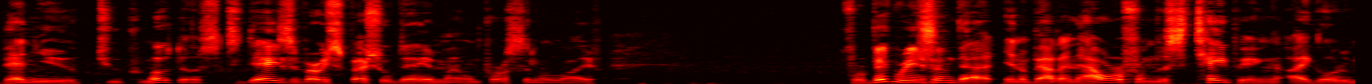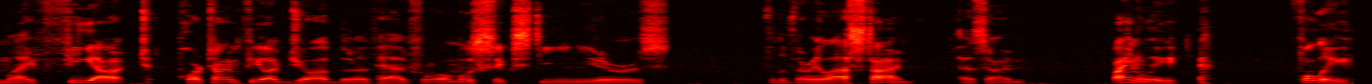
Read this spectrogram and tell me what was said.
venue to promote those. Today is a very special day in my own personal life for a big reason that in about an hour from this taping, I go to my fiat, part time fiat job that I've had for almost 16 years for the very last time, as I'm finally fully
